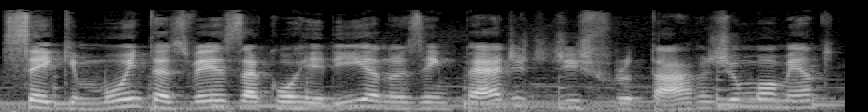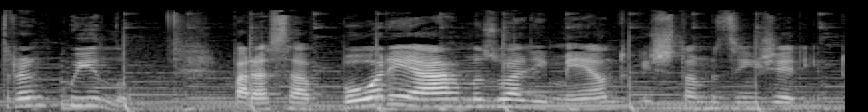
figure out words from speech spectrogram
Sei que muitas vezes a correria nos impede de desfrutarmos de um momento tranquilo para saborearmos o alimento que estamos ingerindo.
